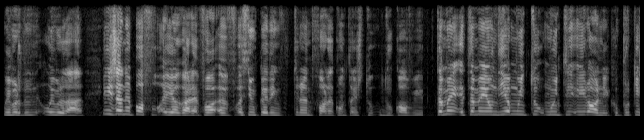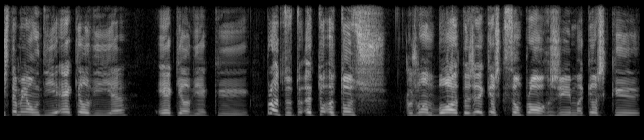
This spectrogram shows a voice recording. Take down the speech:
Liberdade. liberdade. E já nem posso. E agora, eh, assim um bocadinho tirando fora do contexto do Covid. Também, também é um dia muito, muito irónico, porque isto também é um dia, é aquele dia, é aquele dia que. Pronto, a, to, a todos os lambotas, aqueles que são pró-regime, aqueles que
